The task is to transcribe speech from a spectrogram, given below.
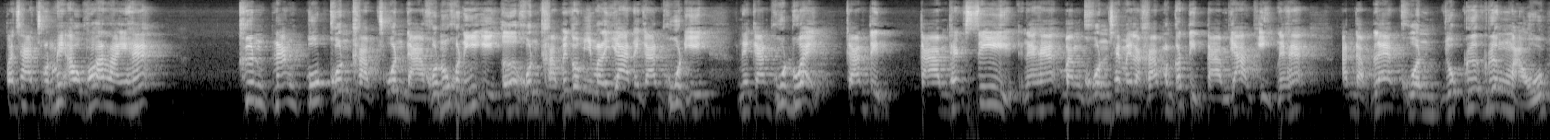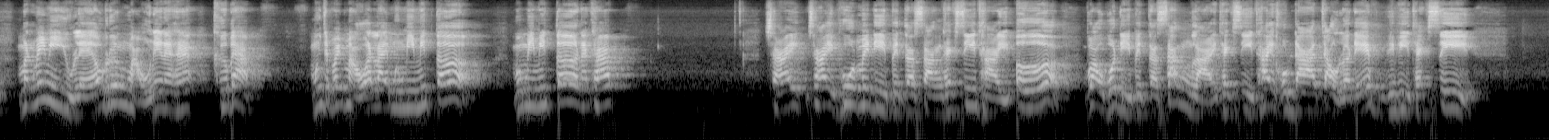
ประชาชนไม่เอาเพราะอะไรฮะ ขึ้นนั่งปุ๊บคนขับชวนด่าคนนู้นคนนี้อีกเออคนขับไม่ก็มีมารยาทในการพูดอีก ในการพูดด้วยการติดตามแท็กซี่นะฮะบางคนใช่ไหมล่ะครับ มันก็ติดตามยากอีกนะฮะอันดับแรกควรยกเรื่องเรื่องเหมา มันไม่มีอยู่แล้วเรื่องเหมาเนี่ยนะฮะคือแบบมึงจะไปเหมาอะไรมึงมีมิเตอร์มึงมีมิเตอร์นะครับใช่ใช่พูดไม่ดีเป็นตาสั่งแท็กซี่ไทย เออว่าว่าดีเป็นตาสั่งหลายแท็กซี่ไทยเขาด่าเจ้าละเด้พี่พี่แท็กซี่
